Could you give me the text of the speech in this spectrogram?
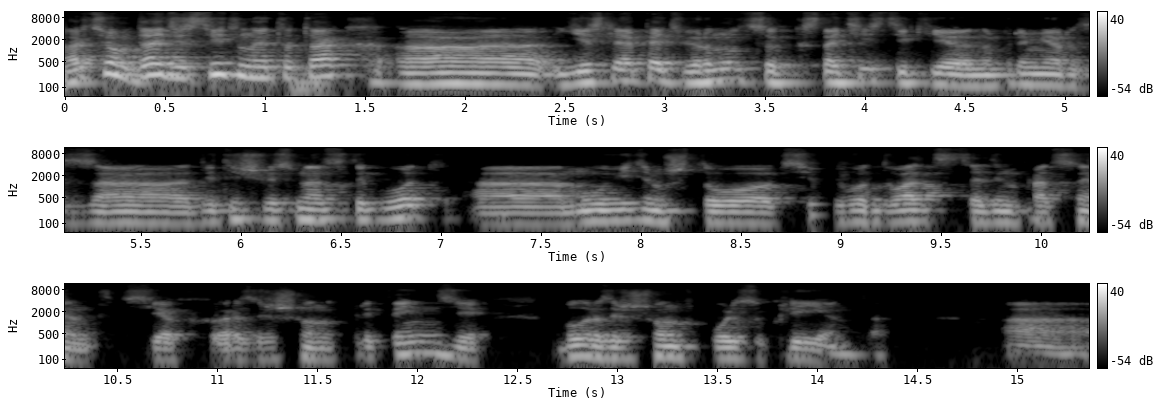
Артем, да, действительно это так. А, если опять вернуться к статистике, например, за 2018 год, а, мы увидим, что всего 21% всех разрешенных претензий был разрешен в пользу клиента. А,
